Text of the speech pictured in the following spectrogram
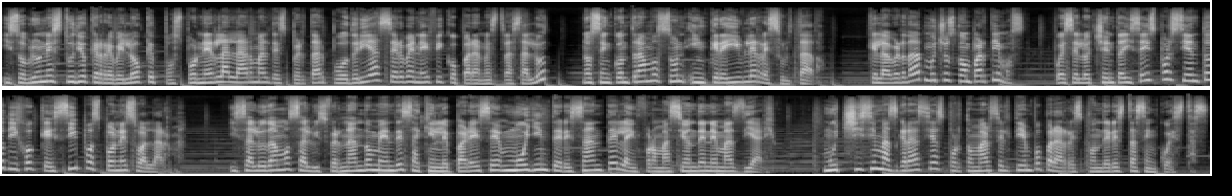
Y sobre un estudio que reveló que posponer la alarma al despertar podría ser benéfico para nuestra salud, nos encontramos un increíble resultado, que la verdad muchos compartimos, pues el 86% dijo que sí pospone su alarma y saludamos a Luis Fernando Méndez, a quien le parece muy interesante la información de Nemas Diario. Muchísimas gracias por tomarse el tiempo para responder estas encuestas.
